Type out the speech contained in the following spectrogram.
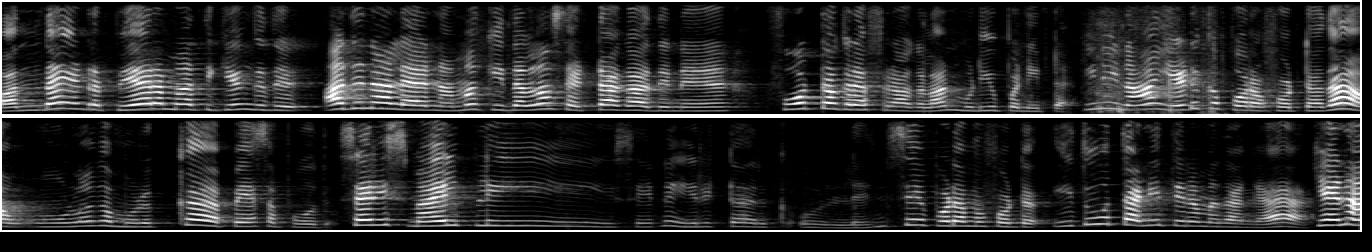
வந்த என்ற பேரை மாத்திக்கங்குது. அதனால நமக்கு இதெல்லாம் செட் ஆகாதுன்னு ஃபோட்டோகிராஃபர் ஆகலான்னு முடிவு பண்ணிட்டேன். இனி நான் எடுக்க போகிற ஃபோட்டோ தான் உலகம் முழுக்க பேச போகுது சரி ஸ்மைல் ப்ளீஸ் சரின்னு இருட்டாக இருக்கு? ஓ லென்ஸே போடாமல் ஃபோட்டோ இதுவும் தனித்திறமை தாங்க. ஏன்னா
